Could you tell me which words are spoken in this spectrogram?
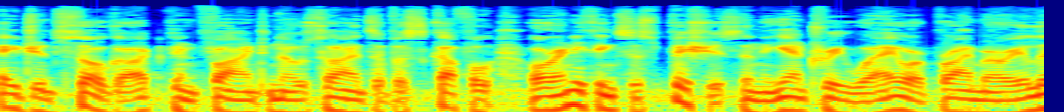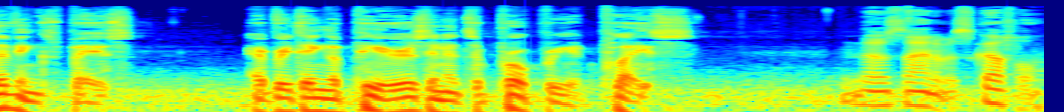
Agent Tsogot can find no signs of a scuffle or anything suspicious in the entryway or primary living space. Everything appears in its appropriate place. No sign of a scuffle.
